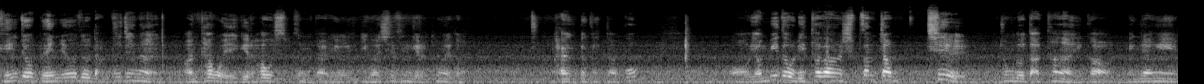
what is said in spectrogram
개인적으로 베뉴도 나쁘지는 않다고 얘기를 하고 싶습니다. 이- 이번 시승기를 통해서 가격도 괜찮고 어, 연비도 리터당 13.7 정도 나타나니까 굉장히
